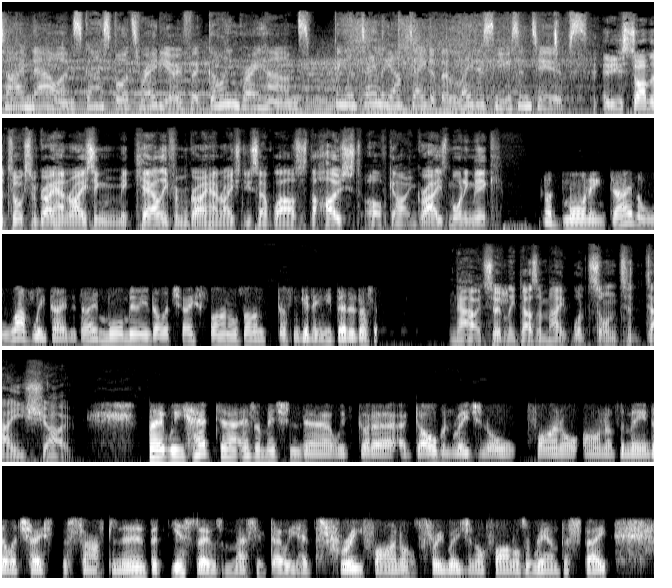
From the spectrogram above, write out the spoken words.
Time now on Sky Sports Radio for Going Greyhounds for your daily update of the latest news and tips. It is time to talk some Greyhound Racing. Mick Cowley from Greyhound Racing New South Wales is the host of Going Greys. Morning, Mick. Good morning, Dave. A lovely day today. More million dollar chase finals on. Doesn't get any better, does it? No, it certainly doesn't, mate. What's on today's show? Mate, we had, uh, as I mentioned, uh, we've got a, a Goulburn regional final on of the Million Dollar Chase this afternoon. But yesterday was a massive day. We had three finals, three regional finals around the state.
